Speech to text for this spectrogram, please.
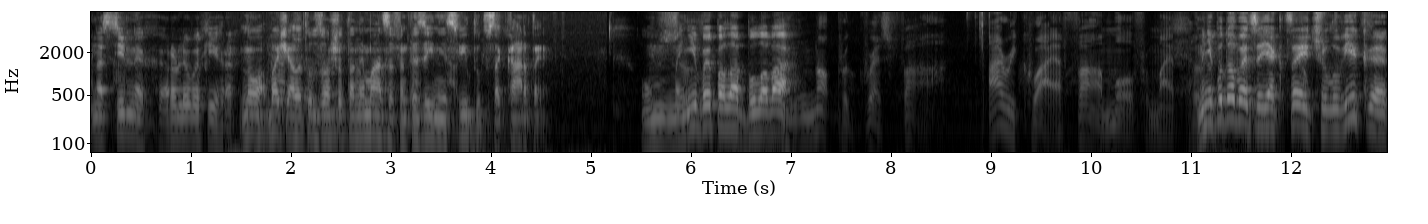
настільних рольових іграх. Ну, бач, але тут зошита немає, це фентезійний світ, тут все карти. У мені випала булава. Мені подобається, як цей чоловік е,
